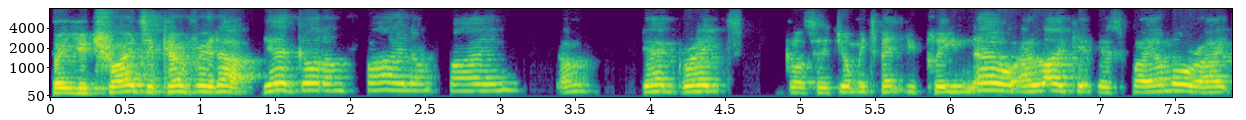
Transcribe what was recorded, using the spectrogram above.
but you try to cover it up. Yeah, God, I'm fine. I'm fine. I'm yeah, great. God says, Do you want me to make you clean? No, I like it this way. I'm all right.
